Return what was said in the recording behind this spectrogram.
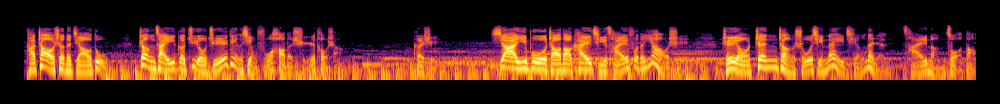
它照射的角度。正在一个具有决定性符号的石头上。可是，下一步找到开启财富的钥匙，只有真正熟悉内情的人才能做到。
